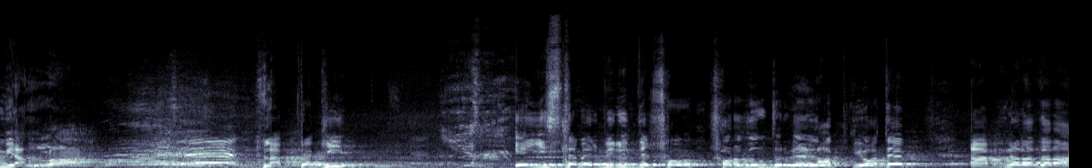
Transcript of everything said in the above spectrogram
আমি আল্লাহ। লাভটা কি? এই ইসলামের বিরুদ্ধে ষড়যন্ত্র করে লাভ কি? অতএব আপনারা যারা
